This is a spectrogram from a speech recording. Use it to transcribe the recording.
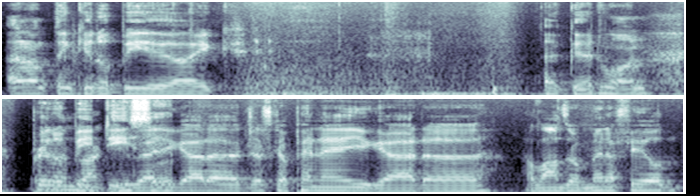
I don't think it'll be like a good one. it'll be bad. You got uh, Jessica Penne, you got uh, Alonzo Menifield,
